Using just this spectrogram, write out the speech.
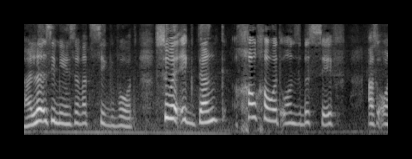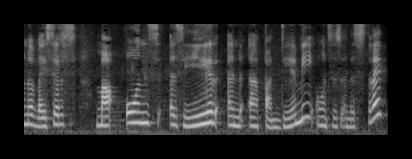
Hulle is die mense wat siek word. So ek dink gou-gou het ons besef as onderwysers, maar ons is hier in 'n pandemie, ons is in 'n stryd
